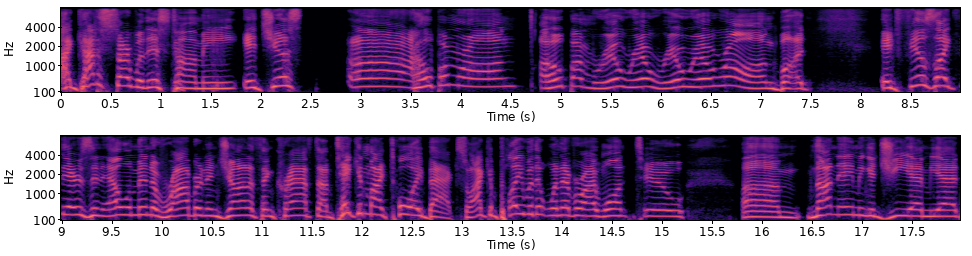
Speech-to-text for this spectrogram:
I got to start with this, Tommy. It just, uh, I hope I'm wrong. I hope I'm real, real, real, real wrong, but it feels like there's an element of Robert and Jonathan Kraft. I'm taking my toy back so I can play with it whenever I want to. Um, not naming a GM yet.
